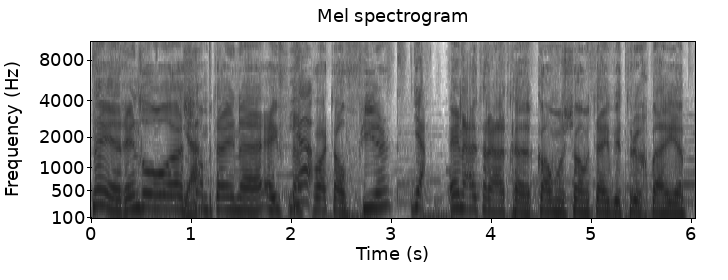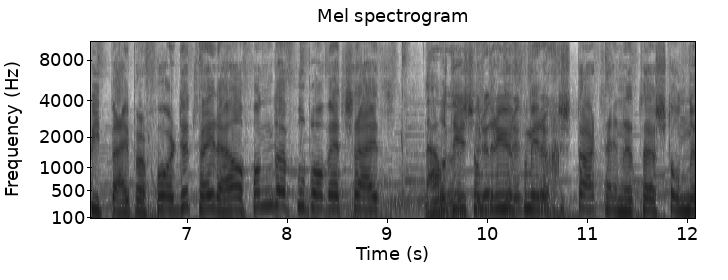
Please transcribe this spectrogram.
Nee, Rendel Ja. meteen even na kwart over vier. Ja. En uiteraard komen we zo meteen weer terug bij Piet Pijper... voor de tweede helft van de voetbalwedstrijd. Nou, Want die is om druk, drie uur vanmiddag gestart en het eh, stond 0-1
